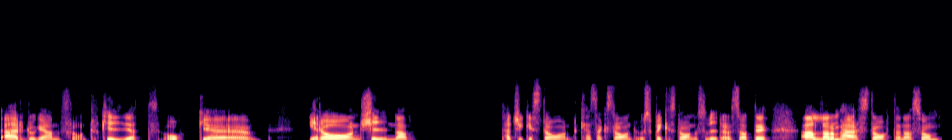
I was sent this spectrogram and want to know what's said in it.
Erdogan från Turkiet och eh, Iran, Kina, Tadzjikistan, Kazakstan, Uzbekistan och så vidare. Så att det, alla de här staterna som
